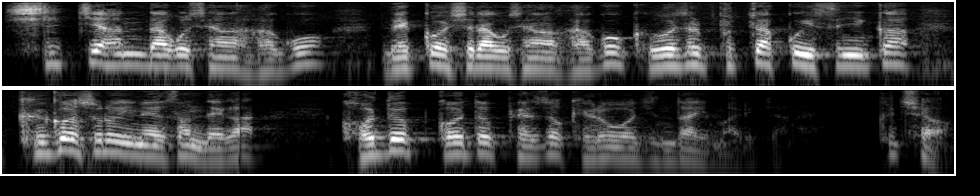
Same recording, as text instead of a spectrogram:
실제한다고 생각하고 내 것이라고 생각하고 그것을 붙잡고 있으니까 그것으로 인해서 내가 거듭거듭해서 괴로워진다 이 말이잖아요. 그렇죠?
